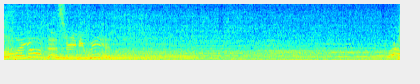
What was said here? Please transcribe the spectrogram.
Oh my God, that's really weird. Wow.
